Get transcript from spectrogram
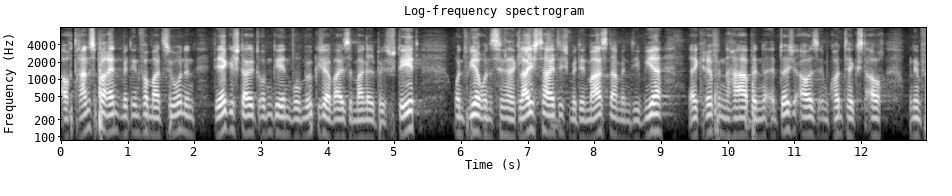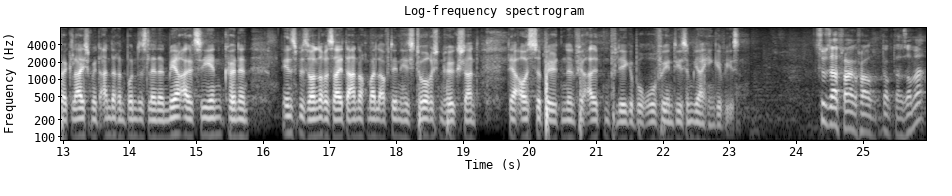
auch transparent mit Informationen dergestalt umgehen, wo möglicherweise Mangel besteht und wir uns gleichzeitig mit den Maßnahmen, die wir ergriffen haben, durchaus im Kontext auch und im Vergleich mit anderen Bundesländern mehr als sehen können. Insbesondere sei da noch einmal auf den historischen Höchststand der Auszubildenden für Altenpflegeberufe in diesem Jahr hingewiesen. Zusatzfrage, Frau Dr. Sommer.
